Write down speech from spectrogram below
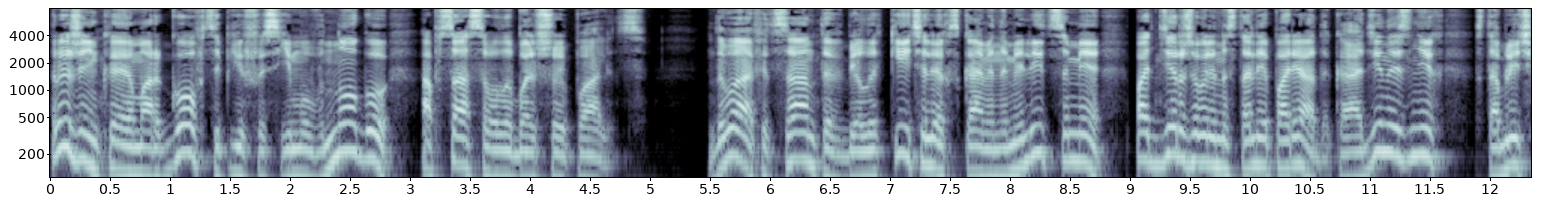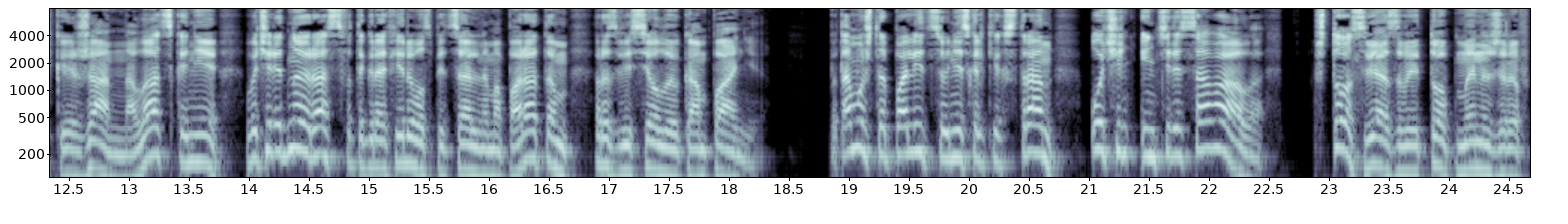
Рыженькая Марго, вцепившись ему в ногу, обсасывала большой палец. Два официанта в белых кителях с каменными лицами поддерживали на столе порядок, а один из них с табличкой «Жан» на лацкане в очередной раз сфотографировал специальным аппаратом развеселую компанию. Потому что полицию нескольких стран очень интересовало, что связывает топ-менеджеров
